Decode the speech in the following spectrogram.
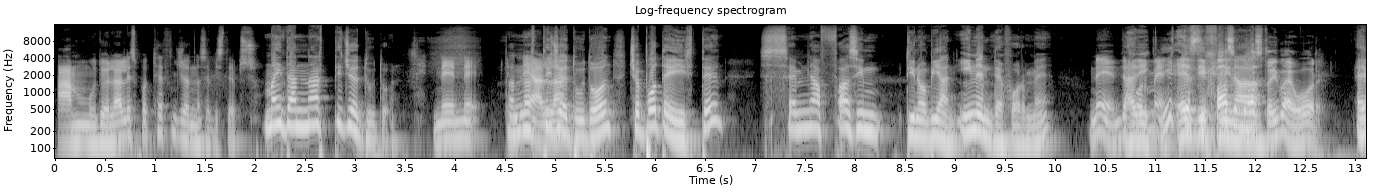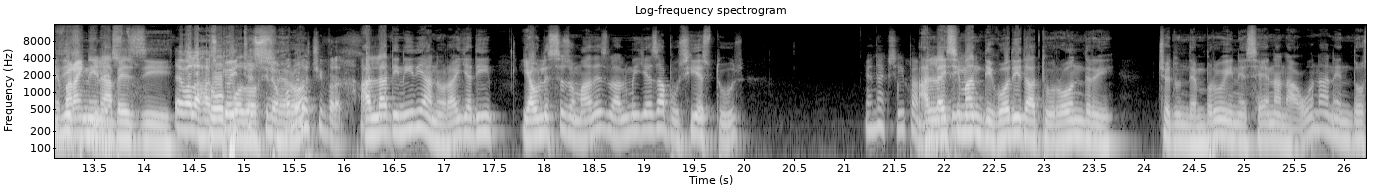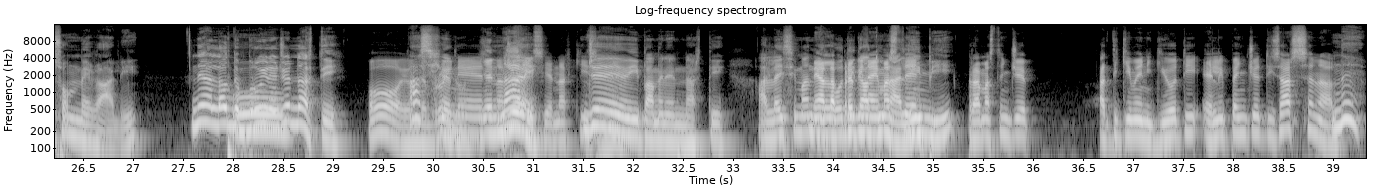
Αν μου το ελάλες ποτέ δεν ξέρω να σε πιστέψω. Μα ήταν να έρθει και τούτο. Ναι, ναι, Ήταν ναι, να έρθει αλλά και τούτο και πότε ήρθε σε μια φάση την οποία είναι ντεφορμέ, ναι, δεν Δηλαδή, φορμέ. ε, Ήρθε στη έδειχνε φάση που να- σας το είπα εγώ ρε. ε, Ναι, δείχνει παράγγειλες να το. παίζει Έβαλα το χασκιό είτε ποδόσφαιρο, συνεχόμενο και βράδυ. αλλά την ίδια ώρα γιατί για όλες τις ομάδες λαλούμε για τις απουσίες τους, Εντάξει, είπαμε. αλλά η ότι- σημαντικότητα του Ρόντρι και του Ντεμπρού είναι σε έναν αγώνα είναι τόσο μεγάλη Ναι, αλλά ο Που- Ντεμπρούινε δεν να έρθει. Όχι, ο Άσχετο. Ντεμπρού είναι να Γεννάρη. αρχίσει, να αρχίσει, και ναι. είπαμε να έρθει. Αλλά η Ναι, αλλά πρέπει σημαντικότητα να του να είμαστε, λείπει, πρέπει να είμαστε και αντικειμενικοί ότι έλειπεν και της Arsenal. ναι,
